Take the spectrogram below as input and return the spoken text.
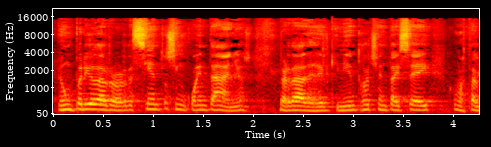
es un periodo de alrededor de 150 años, ¿verdad? Desde el 586, como está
